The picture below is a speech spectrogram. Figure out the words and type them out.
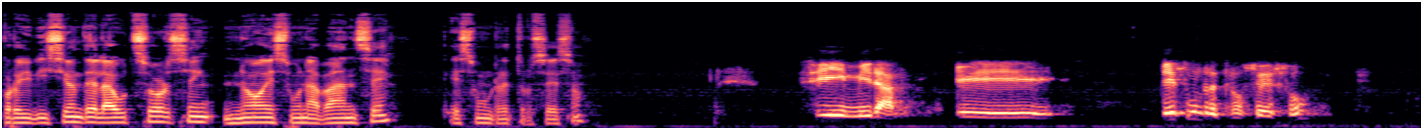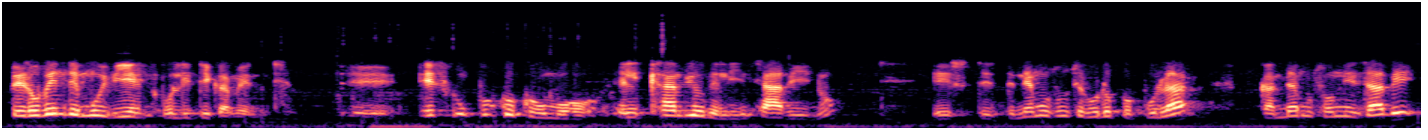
prohibición del outsourcing no es un avance, es un retroceso. Sí, mira, eh, es un retroceso, pero vende muy bien políticamente. Eh, es un poco como el cambio del INSABI, ¿no? Este, tenemos un seguro popular, cambiamos a un INSABI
